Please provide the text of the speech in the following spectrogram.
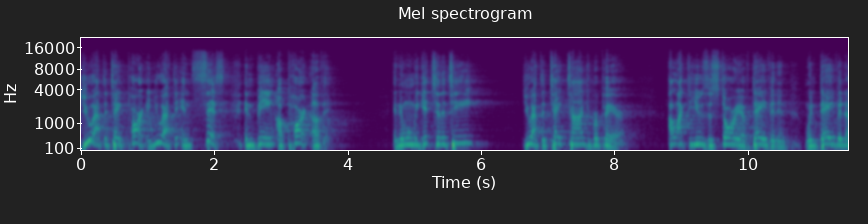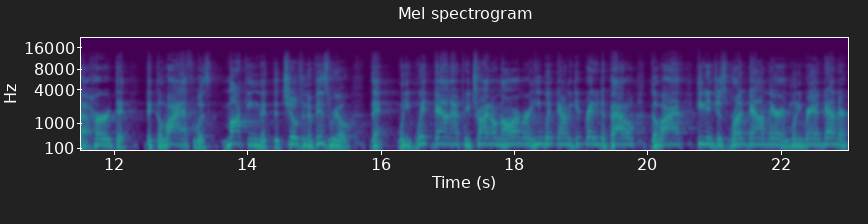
You have to take part and you have to insist in being a part of it. And then when we get to the T, you have to take time to prepare. I like to use the story of David. And when David uh, heard that, that Goliath was mocking the, the children of Israel that when he went down after he tried on the armor and he went down to get ready to battle Goliath, he didn't just run down there. And when he ran down there,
